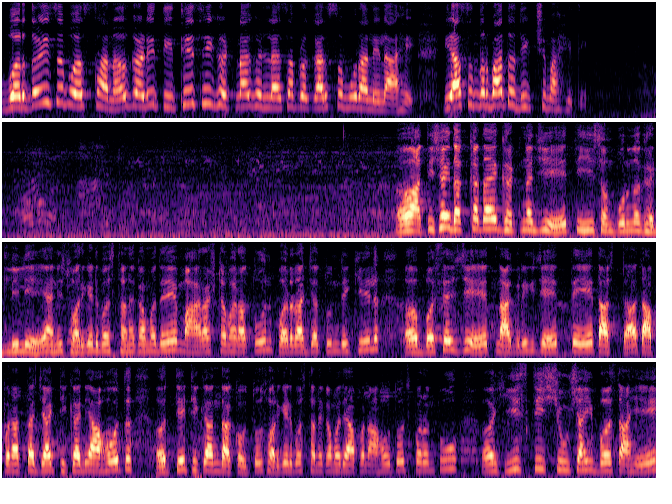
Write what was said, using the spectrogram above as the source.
वर्दळीचं बस स्थानक आणि तिथेच ही घटना घडल्याचा प्रकार समोर आलेला आहे. या संदर्भात अधिकची माहिती. अतिशय धक्कादायक घटना जी आहे ती ही संपूर्ण घडलेली आहे आणि स्वारगेट बस स्थानकामध्ये महाराष्ट्रभरातून परराज्यातून देखील बसेस जे आहेत नागरिक जे आहेत ते येत असतात. आपण आता ज्या ठिकाणी आहोत ते ठिकाण दाखवतो. स्वारगेट बस स्थानकामध्ये आपण आहोतच परंतु हीच ती शिवशाही बस आहे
